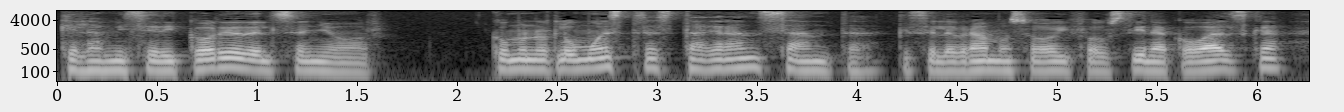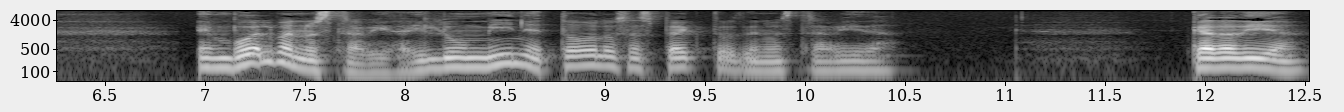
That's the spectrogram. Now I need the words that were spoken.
que la misericordia del Señor, como nos lo muestra esta gran santa que celebramos hoy, Faustina Kowalska, envuelva nuestra vida, ilumine todos los aspectos de nuestra vida. Cada día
